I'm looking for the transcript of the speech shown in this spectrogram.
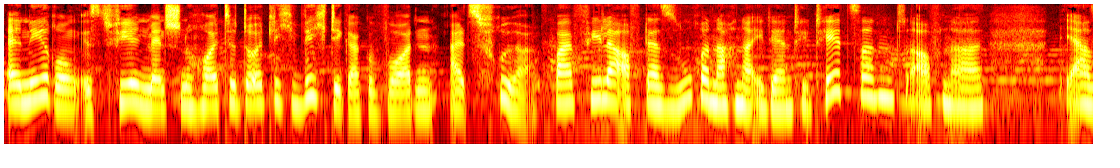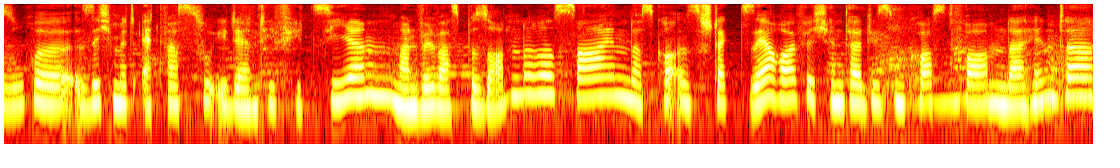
Ernährung ist vielen Menschen heute deutlich wichtiger geworden als früher. Weil viele auf der Suche nach einer Identität sind, auf einer ja, Suche, sich mit etwas zu identifizieren. Man will was Besonderes sein. Das steckt sehr häufig hinter diesen Kostformen dahinter.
